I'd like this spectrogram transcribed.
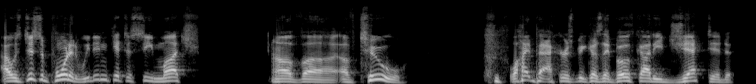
I was disappointed we didn't get to see much of uh, of two linebackers because they both got ejected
